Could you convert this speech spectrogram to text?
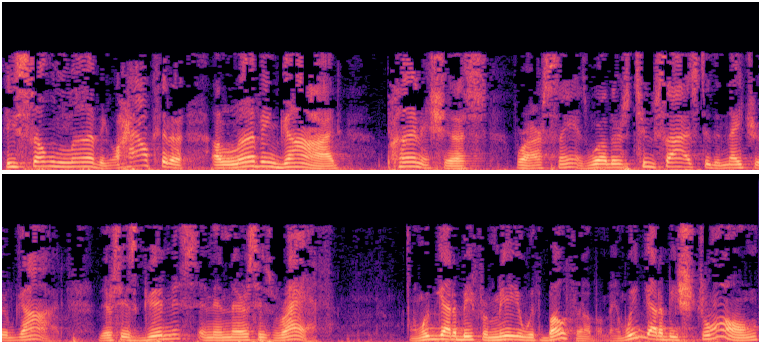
He's so loving. Or how could a, a loving God punish us for our sins? Well, there's two sides to the nature of God there's His goodness, and then there's His wrath. And we've got to be familiar with both of them. And we've got to be strong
